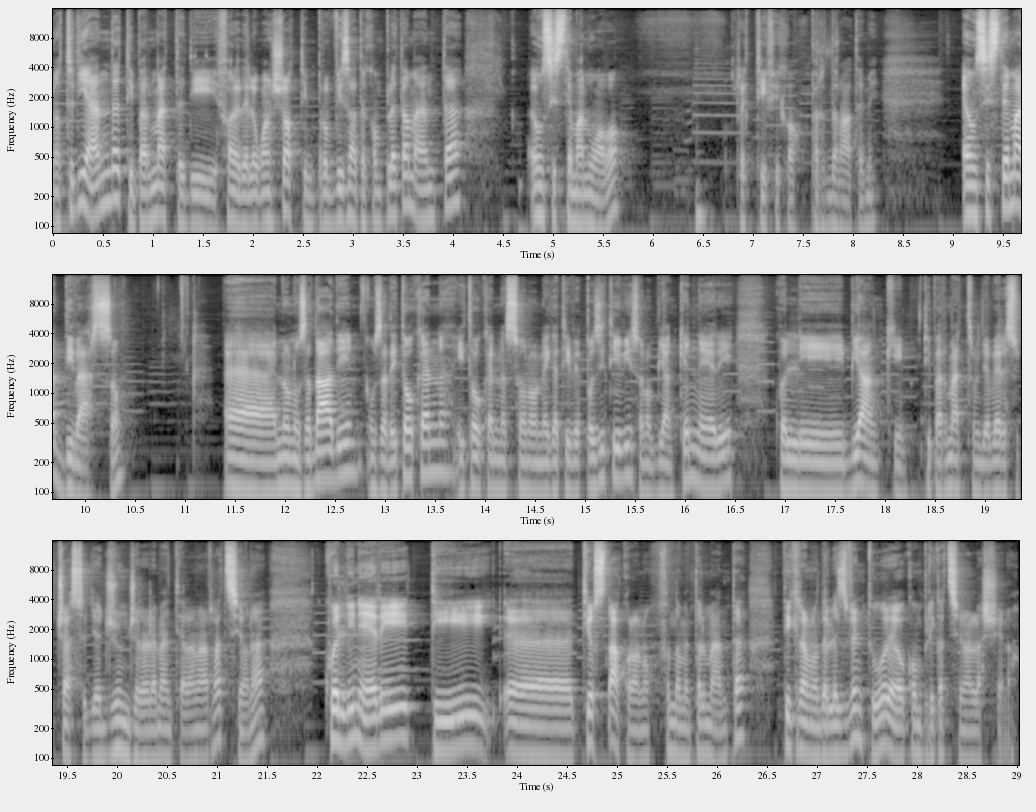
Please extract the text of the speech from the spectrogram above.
Not the End ti permette di fare delle one shot improvvisate completamente, è un sistema nuovo, rettifico, perdonatemi, è un sistema diverso, eh, non usa dadi, usa dei token, i token sono negativi e positivi, sono bianchi e neri, quelli bianchi ti permettono di avere successo e di aggiungere elementi alla narrazione, quelli neri ti, eh, ti ostacolano fondamentalmente, ti creano delle sventure o complicazioni alla scena.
